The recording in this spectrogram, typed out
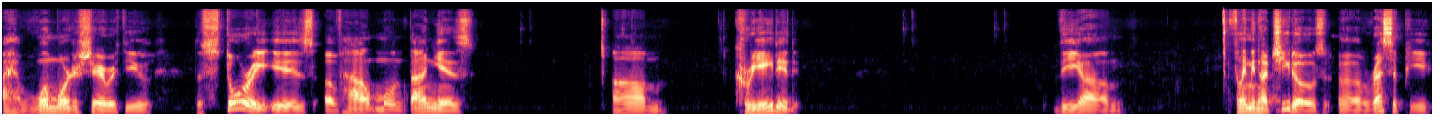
I have one more to share with you. The story is of how Montañez um, created the um, Flaming Hot Cheetos uh, recipe,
